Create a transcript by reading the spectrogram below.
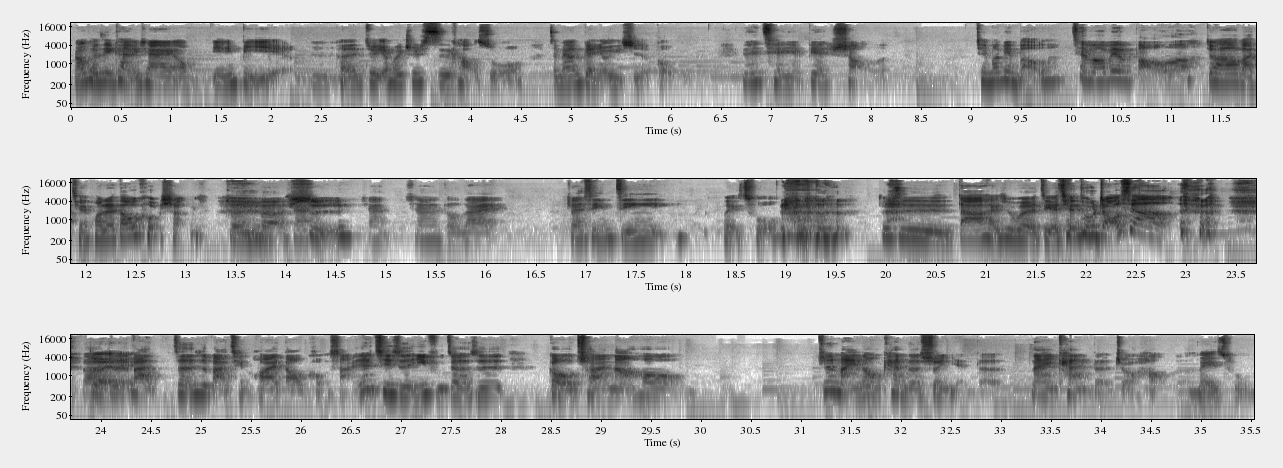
然后可是你看你现在哦已经毕业了，嗯，可能就也会去思考说怎么样更有意识的购物，因为钱也变少了，钱包变薄了，钱包变薄了，就要把钱花在刀口上，真的 是现在现在都在。专心经营，没错，就是大家还是为了自己的前途着想，对，把真的是把钱花在刀口上，因为其实衣服真的是够穿，然后就是买那种看得顺眼的、耐看的就好了，没错。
